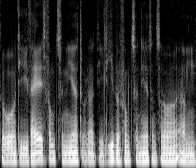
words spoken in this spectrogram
so die Welt funktioniert oder die Liebe funktioniert und so. Ähm,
